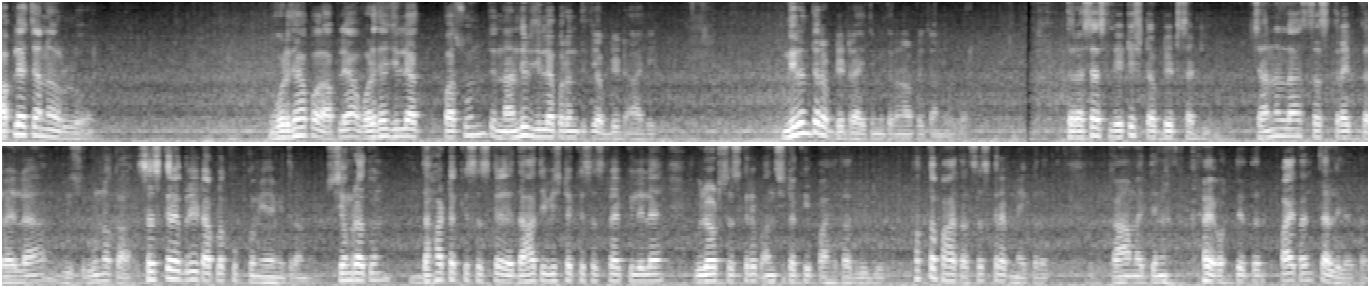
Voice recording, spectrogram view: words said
आपल्या चॅनलवर वर्ध्या प आपल्या वर्धा जिल्ह्यापासून ते नांदेड जिल्ह्यापर्यंतची अपडेट आहे. निरंतर अपडेट राहते मित्रांनो आपल्या चॅनलवर तर अशाच लेटेस्ट अपडेटसाठी चॅनलला सबस्क्राईब करायला विसरू नका. सबस्क्राईब रेट आपला खूप कमी आहे मित्रांनो. शंभरातून दहा टक्के सबस्क्राईब दहा ते वीस टक्के सबस्क्राईब केलेलं आहे. विदाउट सबस्क्राईब ऐंशी टक्के पाहतात व्हिडिओ फक्त पाहतात सबस्क्राईब नाही करत. का माहिती त्यांना काय वाटते तर पाहतात चालले जातात.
